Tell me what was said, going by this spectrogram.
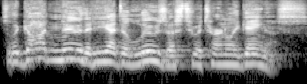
So that God knew that He had to lose us to eternally gain us.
